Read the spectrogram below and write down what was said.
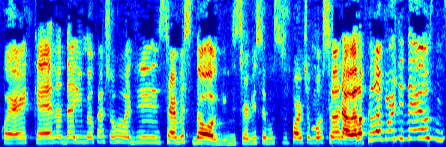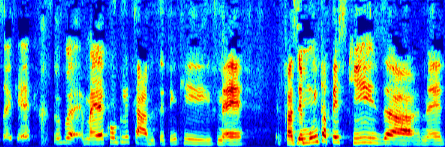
com a Air Canada e o meu cachorro é de service dog, de serviço de suporte emocional. Ela, pelo amor de Deus, não sei o quê. Falei, mas é complicado, você tem que, né, fazer muita pesquisa, né?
